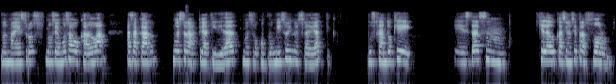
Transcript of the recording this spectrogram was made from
los maestros, nos hemos abocado a, a sacar nuestra creatividad, nuestro compromiso y nuestra didáctica, buscando que, estas, mm, que la educación se transforme,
